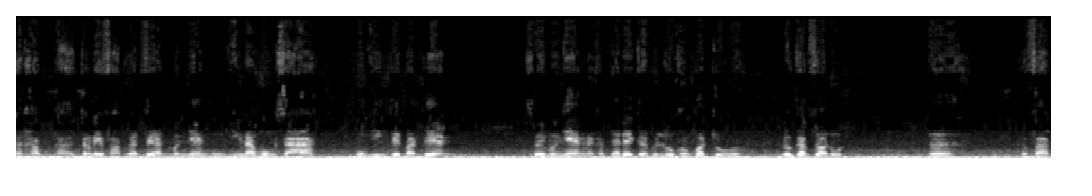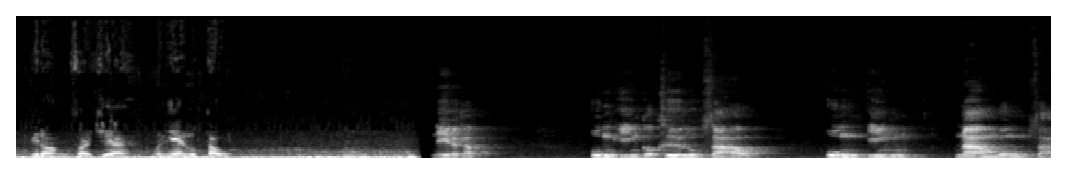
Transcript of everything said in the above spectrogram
นะครับจังไดฝากแฟนๆเมืองแย่งองค์หญิงหน้ำวงศาองค์หญิงเพชรบันแพง ส่เมืองแย่งนะครับจะได้เกิดเป็นลูกของพ่อโจลูกกับซอนุชเออก็ฝากพี่น้องซอยเชียเมืองแย่งลูกเต่าอืมนี่แหละครับ อุ๋งอิงก็คือลูกสาว อุ๋งอิง นามวงศา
